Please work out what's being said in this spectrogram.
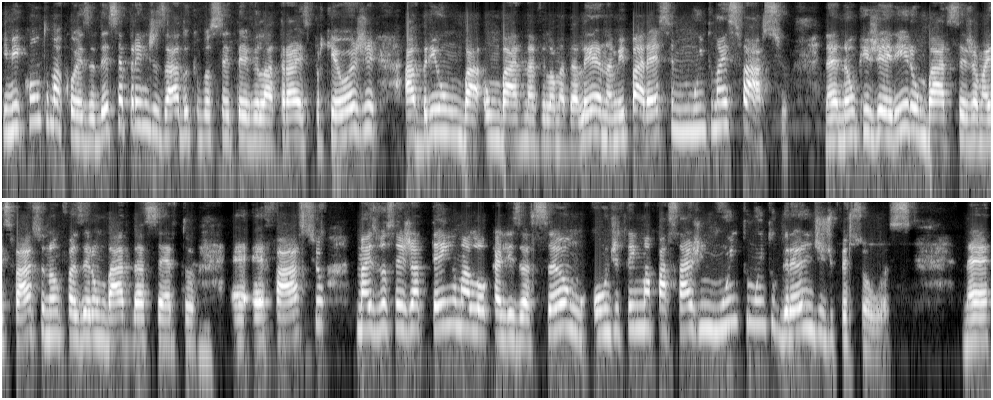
E me conta uma coisa, desse aprendizado que você teve lá atrás, porque hoje abrir um bar, um bar na Vila Madalena me parece muito mais fácil. Né? Não que gerir um bar seja mais fácil, não que fazer um bar dar certo é, é fácil, mas você já tem uma localização onde tem uma passagem muito, muito grande de pessoas. Né?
